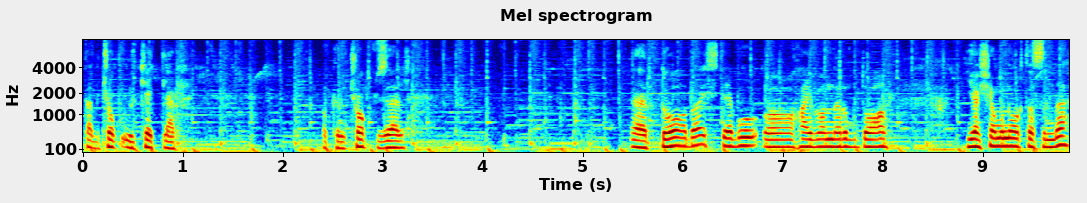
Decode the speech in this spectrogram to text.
Tabii çok ürkekler. Bakın çok güzel. Evet doğada işte bu o, hayvanların bu doğal yaşamın ortasında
